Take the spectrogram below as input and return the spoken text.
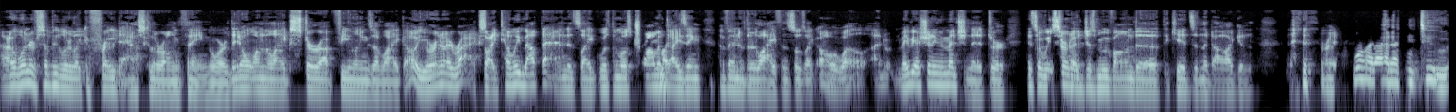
I wonder if some people are like afraid to ask the wrong thing or they don't want to like stir up feelings of like, oh, you were in Iraq. So like, tell me about that. And it's like, was the most traumatizing right. event of their life. And so it's like, oh, well, I don't, maybe I shouldn't even mention it. Or, and so we sort of just move on to the kids and the dog and, right. Well, and I, and I think too,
